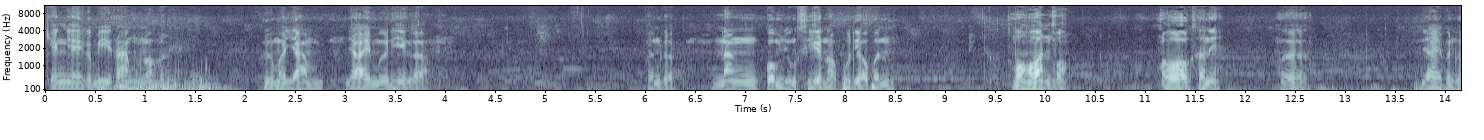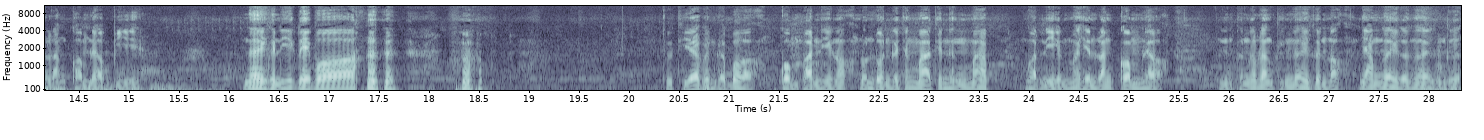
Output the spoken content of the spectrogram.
แข็งใหญ่ก็มีทางเนาะคือมายามย้ายมือนี้ก็เพิ่นก็นั่งกลมยงเสียเนาะผู้เดียวเพิ่นบ่ฮ้อนบ่เอาออกซะนี่เออย้ายเพิ่นก็ลังกลมแล้วปี เงยขึ้นอีกได้บ่ทุเทียเพิ่นก็บ่กลมปานนี้เนาะดนๆก็จังมาทีหนึ่งมาวัดนี้มาเห็นหลังกลมแล้วเพิ่นกำลังติเงยขึ้นเนาะยามเงยก็เงยขึ้นคือ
